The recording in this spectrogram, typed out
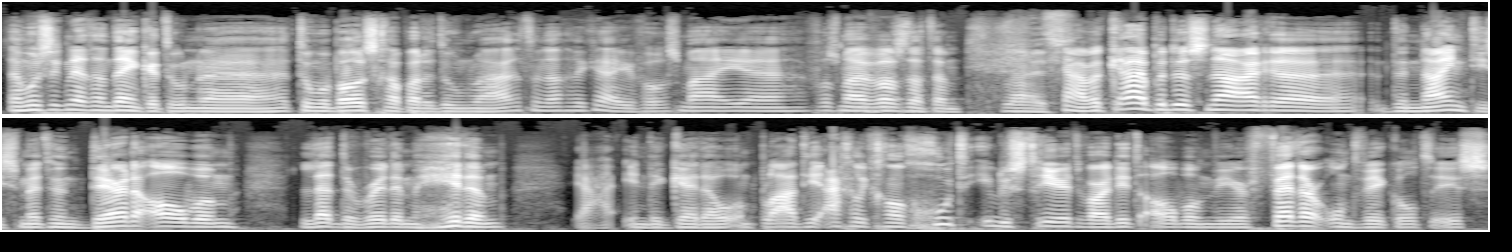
daar moest ik net aan denken toen, eh, toen we boodschappen aan het doen waren. Toen dacht ik, hé, volgens, mij, eh, volgens mij was dat hem. Nice. Ja, we kruipen dus naar eh, de 90s met hun derde album, Let the Rhythm Hit 'em. Ja, in de ghetto. Een plaat die eigenlijk gewoon goed illustreert waar dit album weer verder ontwikkeld is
